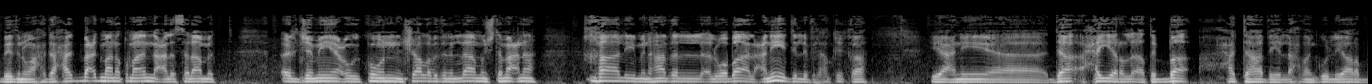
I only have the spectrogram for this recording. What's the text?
بإذن واحد أحد. بعد ما نطمئن على سلامة الجميع ويكون إن شاء الله بإذن الله مجتمعنا خالي من هذا الوباء العنيد اللي في الحقيقة يعني آه، داء حير الأطباء حتى هذه اللحظة نقول يا رب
